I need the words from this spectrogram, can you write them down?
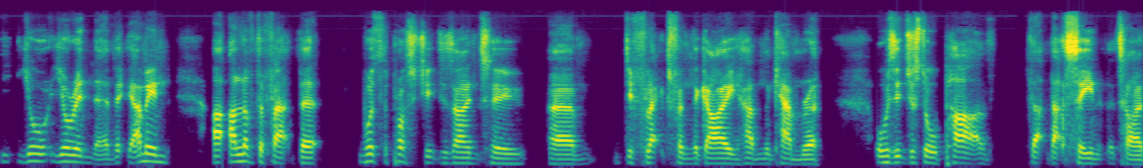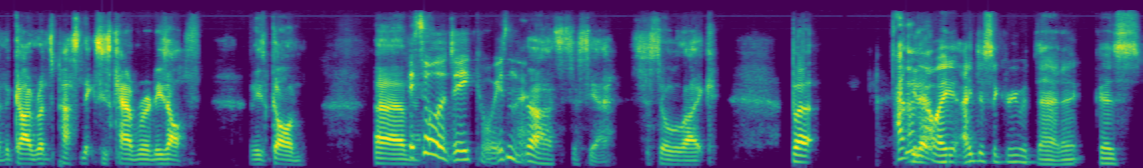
you're you're in there. I mean, I, I love the fact that was the prostitute designed to um, deflect from the guy having the camera, or was it just all part of that that scene at the time? The guy runs past, nicks his camera, and he's off, and he's gone. Um, It's all a decoy, isn't it? no, it's just yeah, it's just all like, but I don't You know- know. I, I disagree with that because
